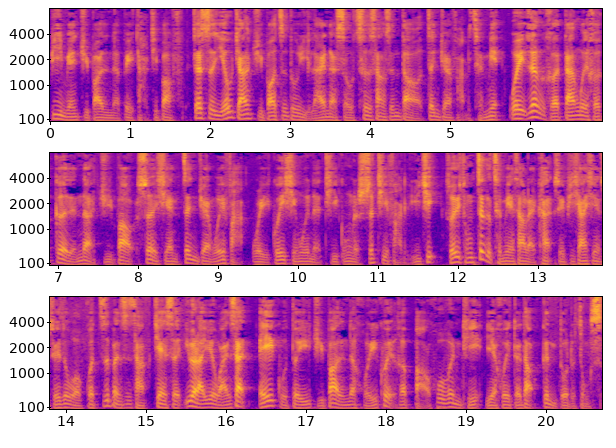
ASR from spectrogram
避免举报人呢被打击报复。这是有奖举报制度以来呢首次上升到证券法的层面。为任何单位和个人的举报涉嫌证券违法违规行为呢，提供了实体法律依据。所以从这个层面上来看，水皮相信，随着我国资本市场建设越来越完善，A 股对于举报人的回馈和保护问题也会得到更多的重视。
